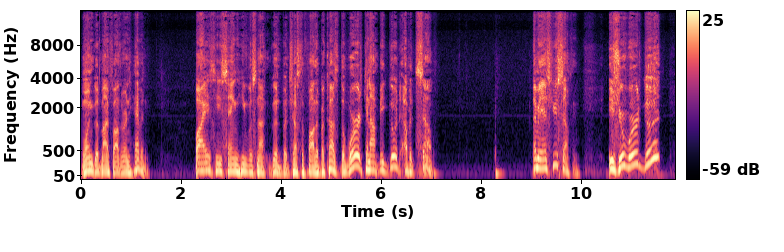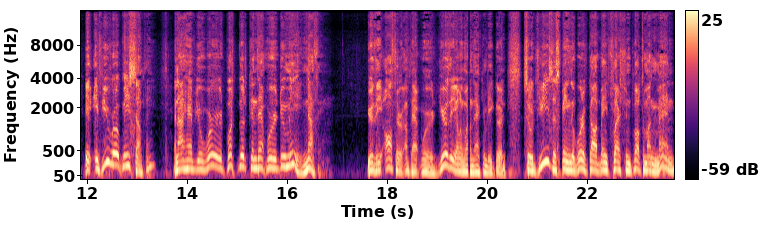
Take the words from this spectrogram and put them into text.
one good, my Father in heaven. Why is he saying he was not good, but just the Father? Because the word cannot be good of itself. Let me ask you something. Is your word good? If you wrote me something and I have your word, what good can that word do me? Nothing. You're the author of that word. You're the only one that can be good. So Jesus, being the word of God made flesh and dwelt among men,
